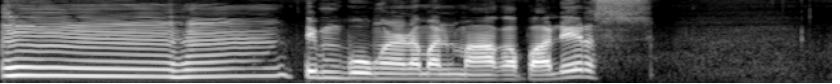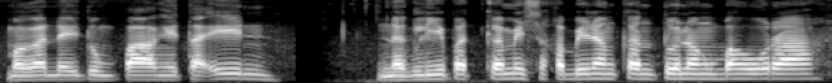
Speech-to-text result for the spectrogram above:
Mhm. Timbungan na naman mga kapaders. Maganda itong pangitain. Naglipat kami sa kabilang kanto ng bahura.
